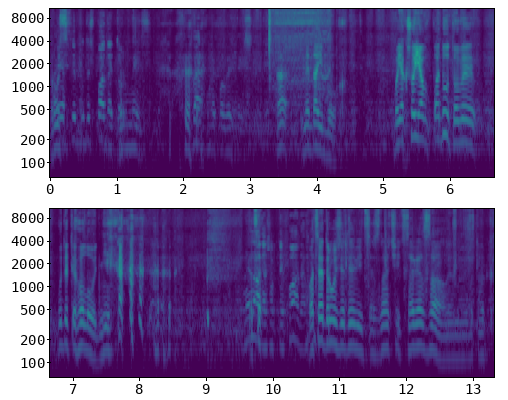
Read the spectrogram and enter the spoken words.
А Русь, якщо будеш падати, то вниз. Вверх не полетиш. а, не дай Бог. Бо якщо я впаду, то ви будете голодні. Не треба, щоб ти падав. Оце, друзі, дивіться, значить, зав'язали ми отак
